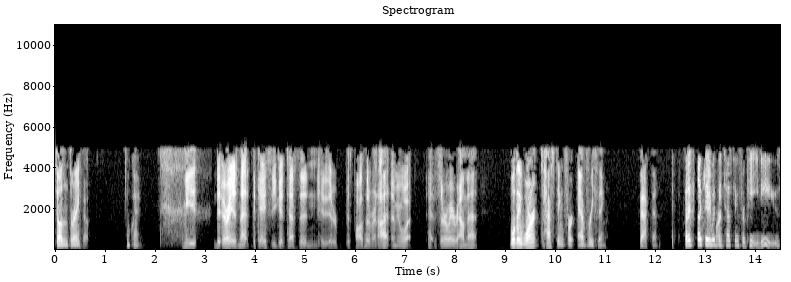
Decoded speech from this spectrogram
2003. Yeah. Okay. I mean, right? Isn't that the case? You get tested and it either is positive or not. I mean, what is there a way around that? Well, they weren't testing for everything back then. but I feel like they, They would weren't. be testing for PEDs.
